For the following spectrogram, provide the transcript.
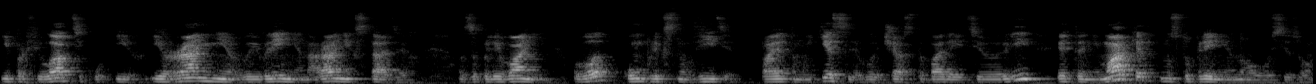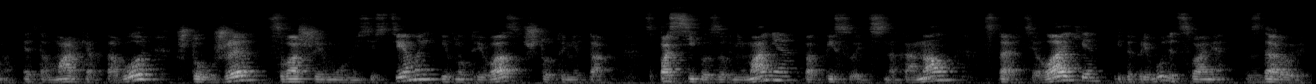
и профилактику их, и раннее выявление на ранних стадиях заболеваний в комплексном виде. Поэтому, если вы часто болеете ОРВИ, это не маркер наступления нового сезона, это маркер того, что уже с вашей иммунной системой и внутри вас что-то не так. Спасибо за внимание, подписывайтесь на канал, ставьте лайки и да пребудет с вами здоровье.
